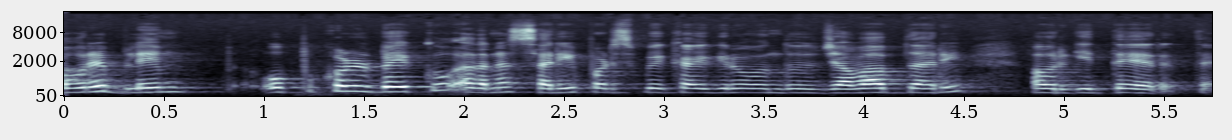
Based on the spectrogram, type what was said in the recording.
ಅವರೇ ಬ್ಲೇಮ್ ಒಪ್ಪಿಕೊಳ್ಬೇಕು, ಅದನ್ನು ಸರಿಪಡಿಸ್ಬೇಕಾಗಿರೋ ಒಂದು ಜವಾಬ್ದಾರಿ ಅವ್ರಿಗಿದ್ದೇ ಇರುತ್ತೆ.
